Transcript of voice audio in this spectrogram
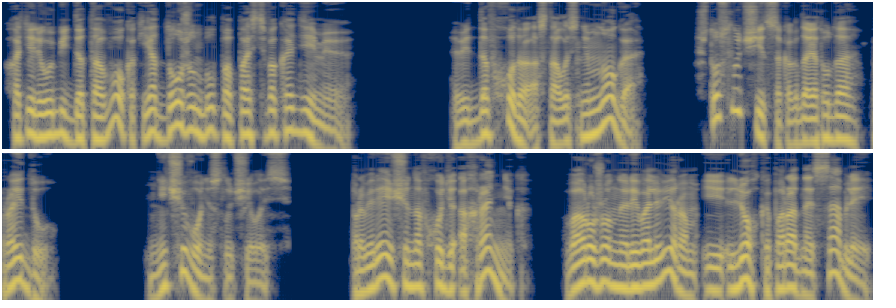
хотели убить до того, как я должен был попасть в академию? Ведь до входа осталось немного. Что случится, когда я туда пройду? Ничего не случилось. Проверяющий на входе охранник, вооруженный револьвером и легкой парадной саблей,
